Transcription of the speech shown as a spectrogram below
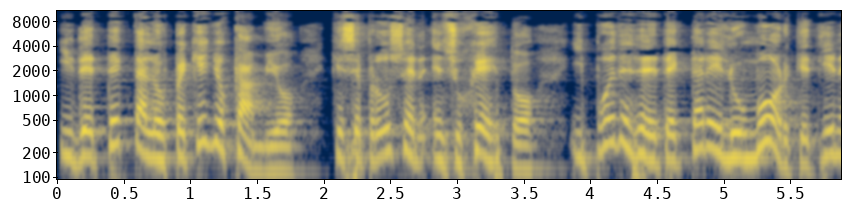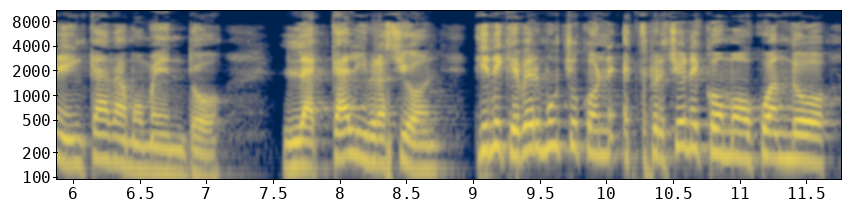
y detectas los pequeños cambios que se producen en su gesto y puedes detectar el humor que tiene en cada momento. La calibración tiene que ver mucho con expresiones como cuando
